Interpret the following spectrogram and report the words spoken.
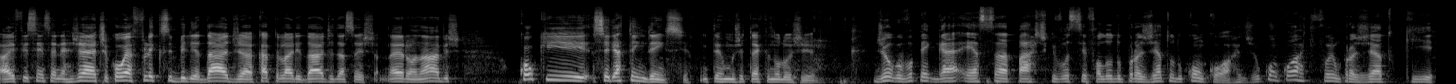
a, eficiência energética? Qual é a flexibilidade, a capilaridade dessas aeronaves? Qual que seria a tendência em termos de tecnologia? Diogo, eu vou pegar essa parte que você falou do projeto do Concorde. O Concorde foi um projeto que,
